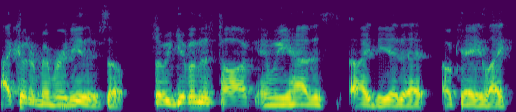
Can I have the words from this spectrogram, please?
I couldn't remember it either. So, so we give them this talk and we have this idea that, okay, like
